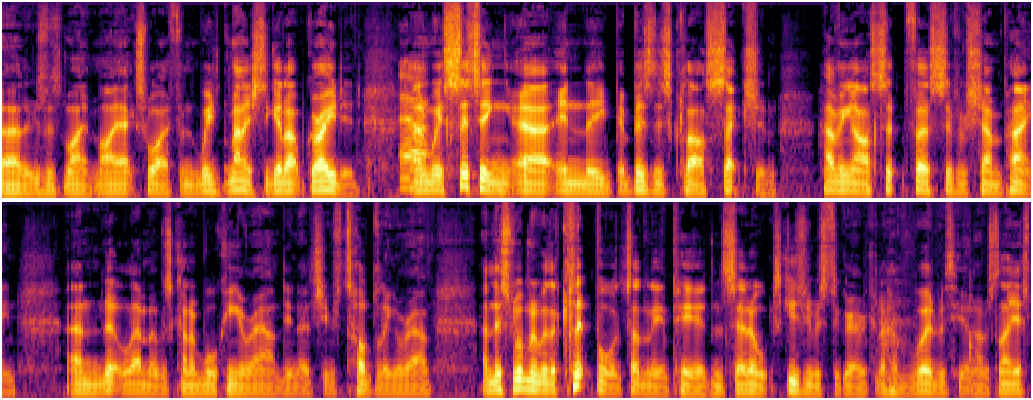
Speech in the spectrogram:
Uh, it was with my, my ex wife, and we managed to get upgraded. And we're sitting uh, in the business class section, having our first sip of champagne. And little Emma was kind of walking around, you know, she was toddling around. And this woman with a clipboard suddenly appeared and said, Oh, excuse me, Mr. Graham, could I have a word with you? And I was like, Yes,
